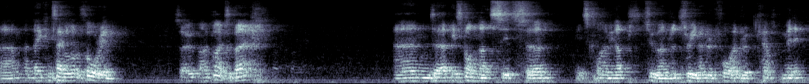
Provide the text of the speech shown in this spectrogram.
um, and they contain a lot of thorium. So I apply it to back, and uh, it's gone nuts. It's um, it's climbing up 200, 300, 400 counts per minute.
